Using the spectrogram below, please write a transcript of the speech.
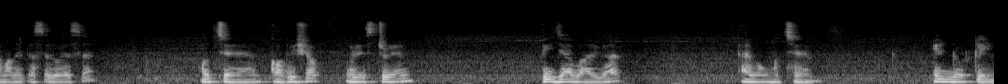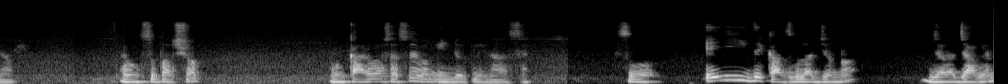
আমাদের কাছে রয়েছে। হচ্ছে coffee shop restaurant pizza burger এবং হচ্ছে ইনডোর ক্লিনার এবং সুপার শপ এবং কার ওয়াশ আছে এবং ইনডোর ক্লিনার আছে। সো এই যে কাজগুলোর জন্য যারা যাবেন,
